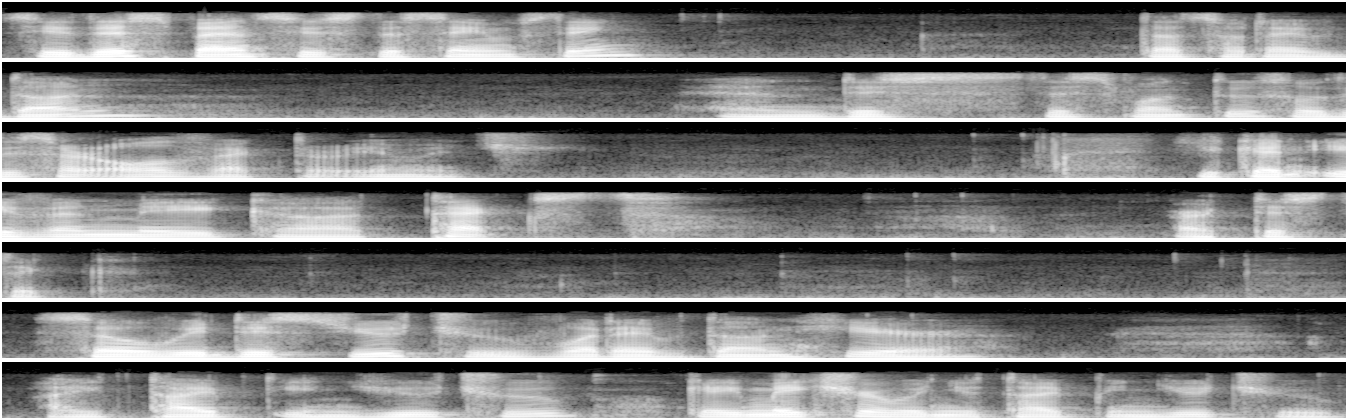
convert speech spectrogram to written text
See this pencil is the same thing. That's what I've done. And this this one too. So these are all vector image. You can even make uh, text artistic. So with this YouTube, what I've done here, I typed in YouTube. Okay, make sure when you type in YouTube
